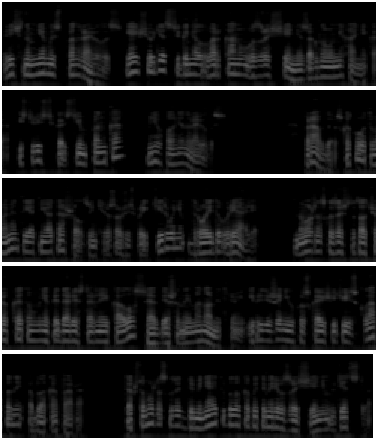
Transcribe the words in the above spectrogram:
Лично мне мысль понравилась. Я еще в детстве гонял в Арканум возвращение за гнома механика, и стилистика стимпанка мне вполне нравилась. Правда, с какого-то момента я от нее отошел, заинтересовавшись проектированием дроидов в реале. Но можно сказать, что толчок к этому мне придали стальные колоссы, обвешанные манометрами, и при движении выпускающие через клапаны облака пара. Так что, можно сказать, для меня это было в какой-то мере возвращением в детство.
